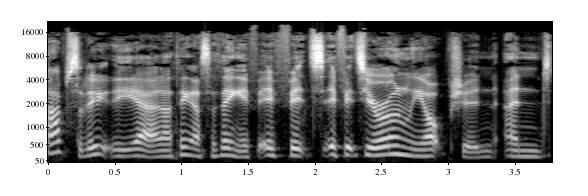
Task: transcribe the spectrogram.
Absolutely, yeah, and I think that's the thing. If if it's if it's your only option, and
